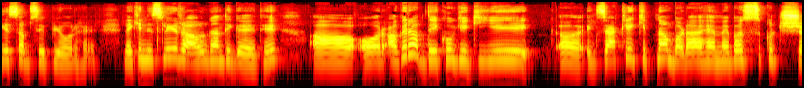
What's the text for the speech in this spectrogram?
ये सबसे प्योर है। लेकिन इसलिए राहुल गांधी गए थे। आ, और अगर आप देखोगे कि ये एग्जैक्टली uh, exactly कितना बड़ा है मैं बस कुछ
